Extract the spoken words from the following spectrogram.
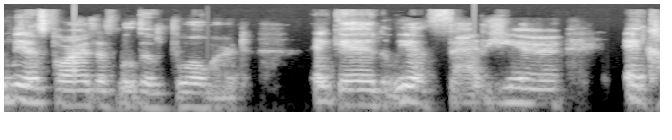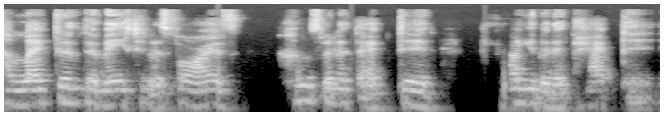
We mean as far as us moving forward. Again, we have sat here and collected information as far as who's been affected, how you've been impacted.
